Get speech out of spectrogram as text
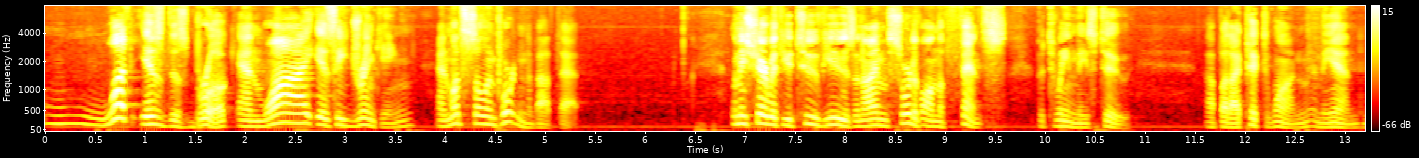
what is this brook and why is he drinking and what's so important about that? Let me share with you two views, and I'm sort of on the fence between these two, uh, but I picked one in the end.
